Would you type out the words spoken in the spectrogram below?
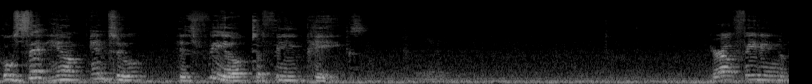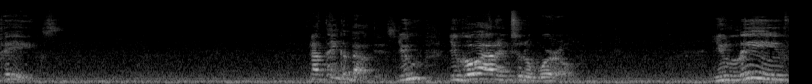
who sent him into his field to feed pigs. You're out feeding the pigs. Now think about this. You you go out into the world. You leave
